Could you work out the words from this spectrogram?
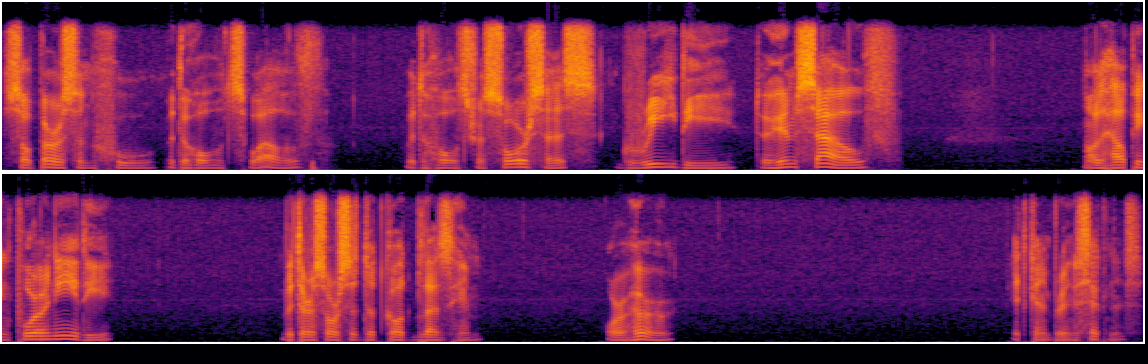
So person who withholds wealth withholds resources, greedy to himself, not helping poor and needy with the resources that God bless him or her, it can bring sickness.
